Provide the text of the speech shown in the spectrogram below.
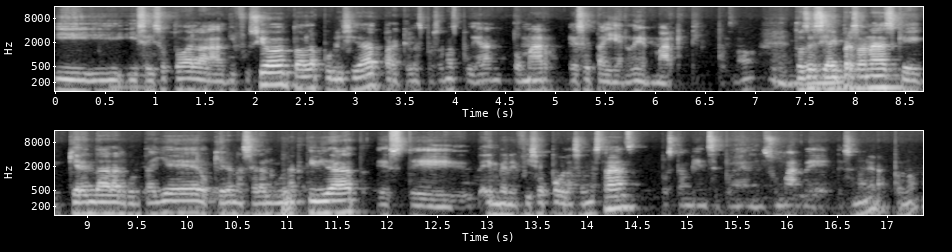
y, y, se hizo toda la difusión, toda la publicidad para que las personas pudieran tomar ese taller de marketing pues, ¿no? Entonces, si hay personas que quieren dar algún taller o quieren hacer alguna actividad este, en beneficio de poblaciones trans, pues también se pueden sumar de, esa manera, pues, ¿no?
